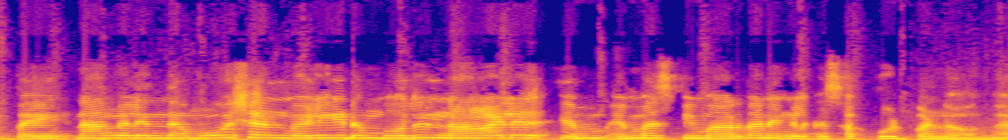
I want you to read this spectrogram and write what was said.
இப்ப நாங்கள் இந்த மோஷன் வெளியிடும் போது நாலு எம் எம்எஸ்பி மாதிரி தான் எங்களுக்கு சப்போர்ட் பண்ணவங்க.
